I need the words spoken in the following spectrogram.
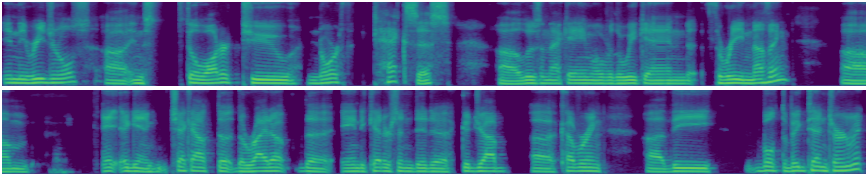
in the regionals uh, in Stillwater to North Texas, uh, losing that game over the weekend three nothing. Um, a- again, check out the the write up. The Andy Ketterson did a good job uh, covering uh, the both the Big Ten tournament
